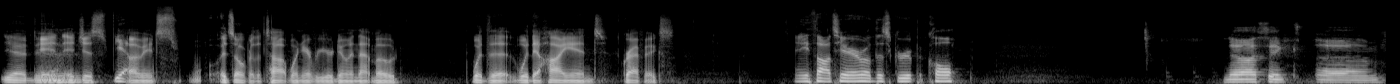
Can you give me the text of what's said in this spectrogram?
Yeah, it did. and it just Yeah. I mean it's it's over the top whenever you're doing that mode with the with the high end graphics. Any thoughts here with this group, Cole? No, I think um,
